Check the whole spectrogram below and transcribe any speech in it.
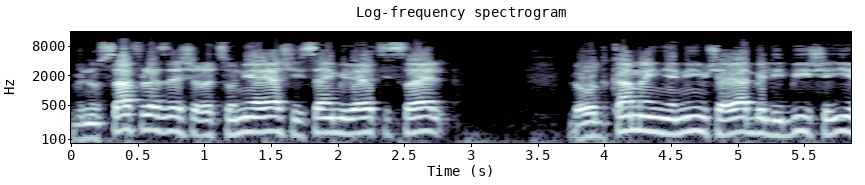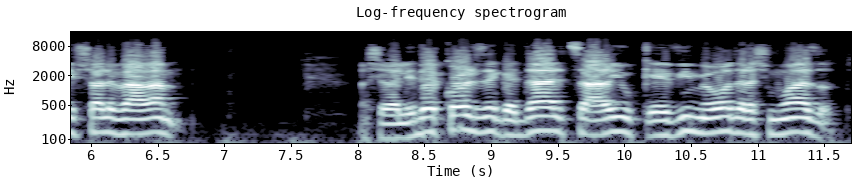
ונוסף לזה שרצוני היה שייסע עמי לארץ ישראל, ועוד כמה עניינים שהיה בליבי שאי אפשר לבארם. אשר על ידי כל זה גדל צערי וכאבי מאוד על השמועה הזאת.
